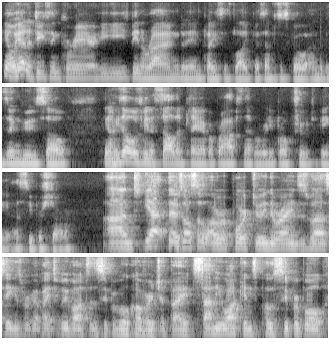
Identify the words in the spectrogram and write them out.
you know he had a decent career. He, he's been around in places like San Francisco and the Bazungus, so you know, he's always been a solid player, but perhaps never really broke through to being a superstar. And yeah, there's also a report doing the rounds as well, seeing as we're about to move on to the Super Bowl coverage about Sammy Watkins post Super Bowl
